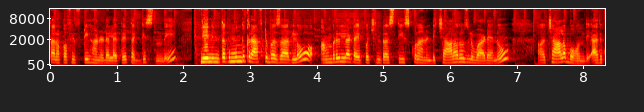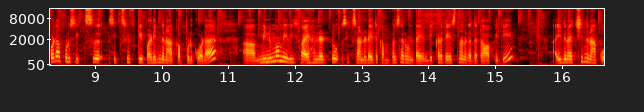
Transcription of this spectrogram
తను ఒక ఫిఫ్టీ హండ్రెడ్ అయితే తగ్గిస్తుంది. నేను ఇంతకుముందు క్రాఫ్ట్ బజార్లో అంబ్రిల్లా టైప్ వచ్చిన డ్రెస్ తీసుకున్నానండి. చాలా రోజులు వాడాను. చాలా బాగుంది. అది కూడా అప్పుడు సిక్స్ సిక్స్ ఫిఫ్టీ పడింది నాకు అప్పుడు కూడా. మినిమం ఇవి five hundred to six hundred అయితే కంపల్సరీ ఉంటాయండి. ఇక్కడ తీస్తున్నాను కదా టాప్ ఇది. ఇది నచ్చింది నాకు.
